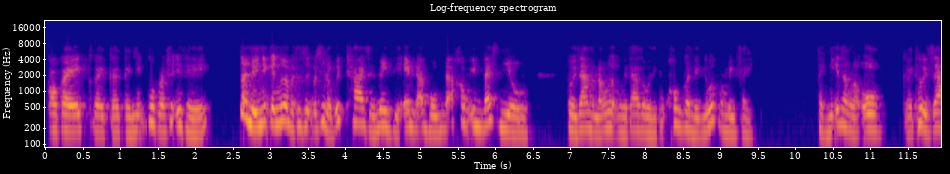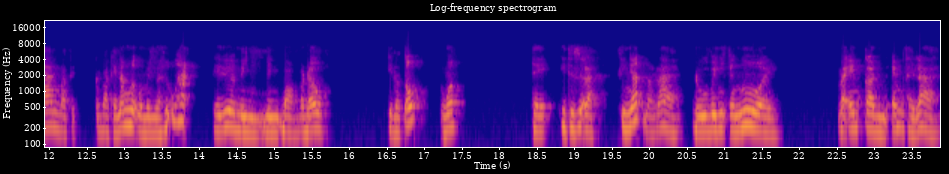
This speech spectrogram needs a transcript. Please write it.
có cái cái cái cái những cuộc nói chuyện như thế. Tức là nếu những cái người mà thực sự nó chỉ là weak ties với mình thì em đã vốn đã không invest nhiều thời gian và năng lượng của người ta rồi thì cũng không cần đến cái mức mà mình phải phải nghĩ rằng là, ô, cái thời gian và cái và cái năng lượng của mình là hữu hạn, thế thì mình mình bỏ vào đâu? Thì nó tốt, đúng không? Thế thì thực sự là thứ nhất đó là đối với những cái người mà em cần, em thấy là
